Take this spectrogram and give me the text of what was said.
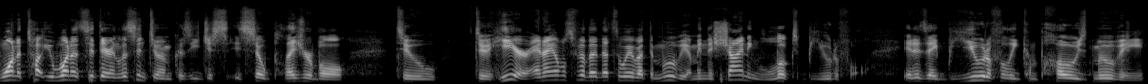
want to talk, you want to sit there and listen to him because he just is so pleasurable to to hear. And I almost feel that that's the way about the movie. I mean, The Shining looks beautiful. It is a beautifully composed movie,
